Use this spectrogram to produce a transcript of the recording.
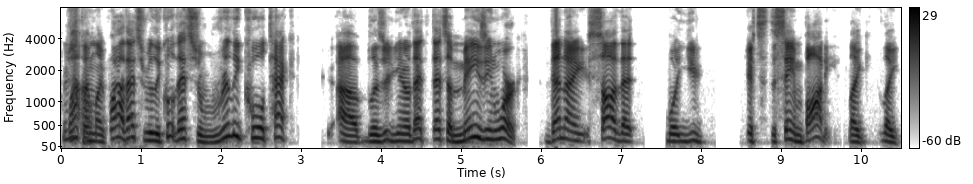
Which wow, cool. I'm like wow, that's really cool. That's a really cool tech, uh, Blizzard. You know that that's amazing work then I saw that well you it's the same body. Like like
